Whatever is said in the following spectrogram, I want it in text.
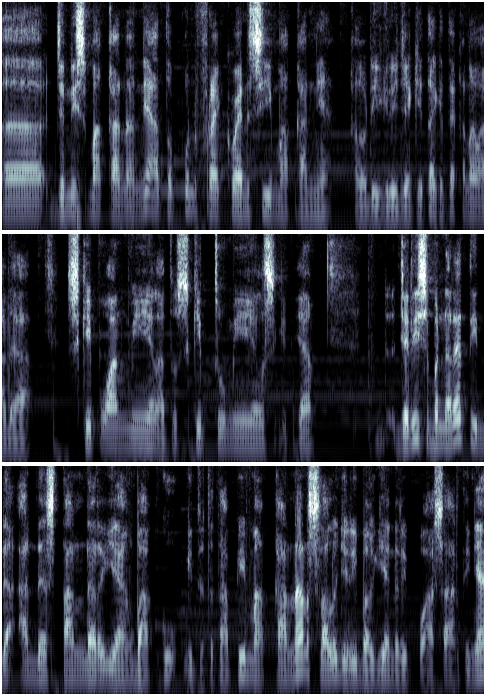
uh, jenis makanannya ataupun frekuensi makannya. Kalau di gereja kita kita kenal ada skip one meal atau skip two meals gitu ya. Jadi sebenarnya tidak ada standar yang baku gitu, tetapi makanan selalu jadi bagian dari puasa. Artinya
